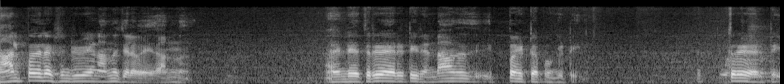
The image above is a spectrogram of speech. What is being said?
നാൽപ്പത് ലക്ഷം രൂപയാണ് അന്ന് ചിലവായത് അന്ന്. അതിന്റെ എത്ര ഇരട്ടി രണ്ടാമത് ഇപ്പം ഇട്ടപ്പം കിട്ടി. എത്രയോ ഇരട്ടി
